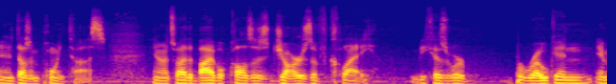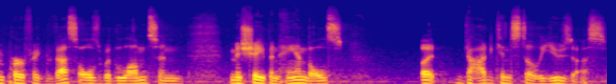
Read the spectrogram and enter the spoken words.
and it doesn't point to us. You know, that's why the Bible calls us jars of clay because we're broken, imperfect vessels with lumps and misshapen handles. But God can still use us,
